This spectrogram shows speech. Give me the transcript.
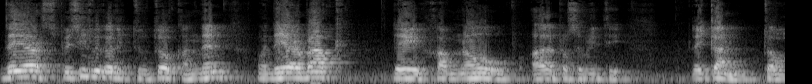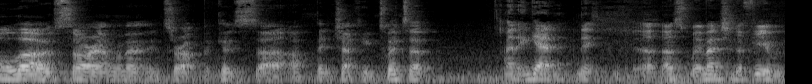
there specifically to talk, and then when they are back, they have no other possibility. They can talk. Although, sorry, I'm going to interrupt because uh, I've been checking Twitter. And again, this, uh, as we mentioned a few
